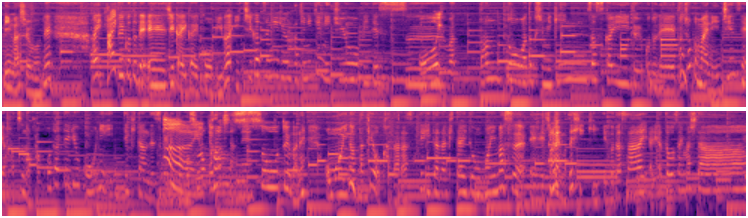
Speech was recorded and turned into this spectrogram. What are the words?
見ましょうね。はい、はい。ということで、えー次回開講日は1月28日日曜日です。おい。わ担当私ミキンザスカイということで、えっとちょっと前に人生初の函館旅行に行ってきたんですけれども、その感想というかね、思いの丈を語らせていただきたいと思います。えー次回もぜひ聞いてください。ありがとうございました。あ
